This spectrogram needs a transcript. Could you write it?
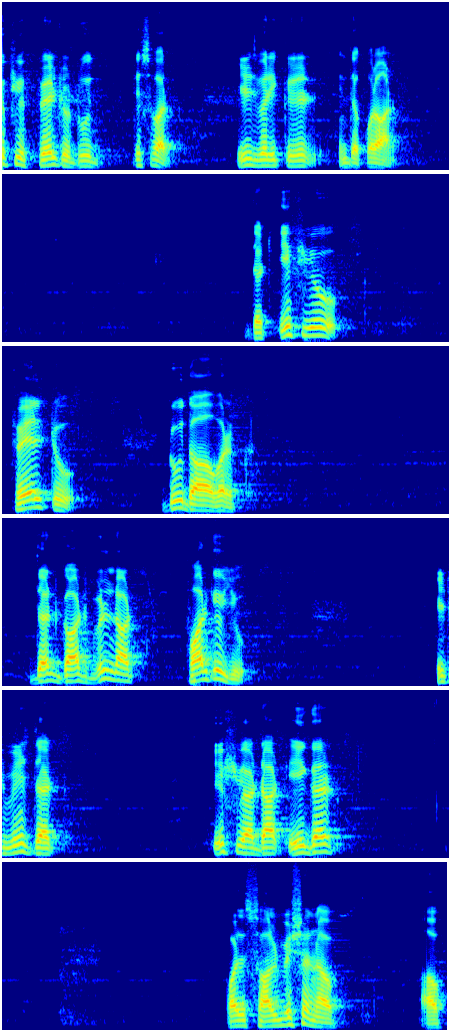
if you fail to do this work. It is very clear in the Quran that if you fail to do the work, then God will not forgive you. It means that if you are not eager for the salvation of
